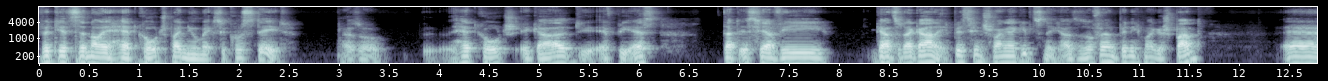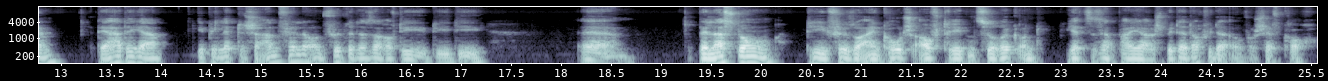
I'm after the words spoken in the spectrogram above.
wird jetzt der neue Head Coach bei New Mexico State. Also äh, Head Coach, egal, die FBS, das ist ja wie ganz oder gar nicht. Bisschen schwanger gibt es nicht. Also insofern bin ich mal gespannt. Ähm, der hatte ja epileptische Anfälle und führte das auch auf die, die, die äh, Belastung, die für so einen Coach auftreten, zurück. Und jetzt ist er ein paar Jahre später doch wieder irgendwo Chefkoch.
